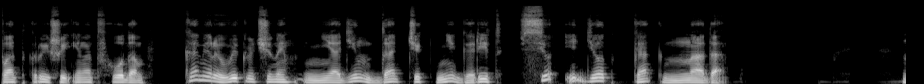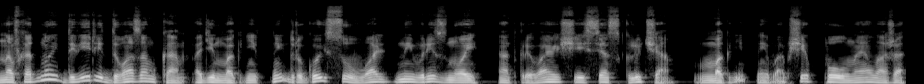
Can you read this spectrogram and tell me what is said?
под крышей и над входом. Камеры выключены, ни один датчик не горит. Все идет как надо. На входной двери два замка. Один магнитный, другой сувальдный врезной, открывающийся с ключа. Магнитный вообще полная лажа.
